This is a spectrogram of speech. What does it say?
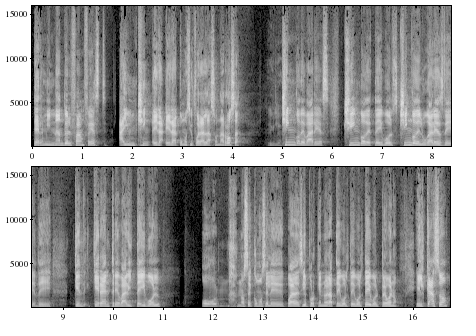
terminando el FanFest, hay un ching, era, era como si fuera la zona rosa. Sí, claro. Chingo de bares, chingo de tables, chingo de lugares de, de- que, que era entre bar y table. O no sé cómo se le pueda decir porque no era table, table, table. Pero bueno, el caso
